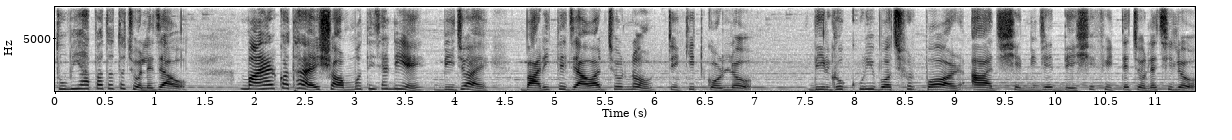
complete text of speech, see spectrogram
তুমি আপাতত চলে যাও। মায়ার কথায় সম্মতি জানিয়ে বিজয় বাড়িতে যাওয়ার জন্য টিকিট করল। দীর্ঘ কুড়ি বছর পর আজ সে নিজের দেশে ফিরতে চলেছিল।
